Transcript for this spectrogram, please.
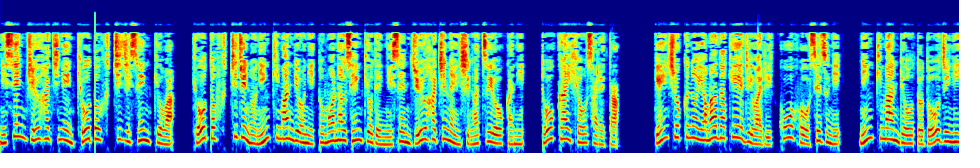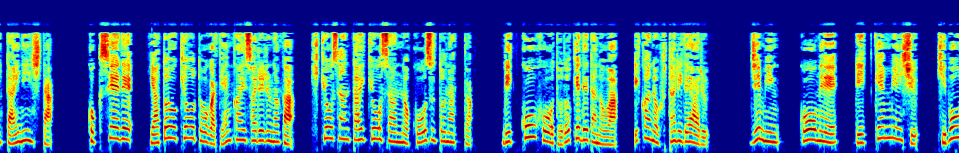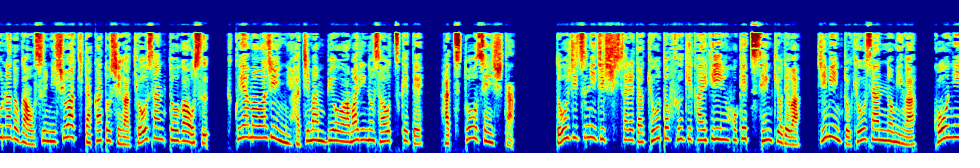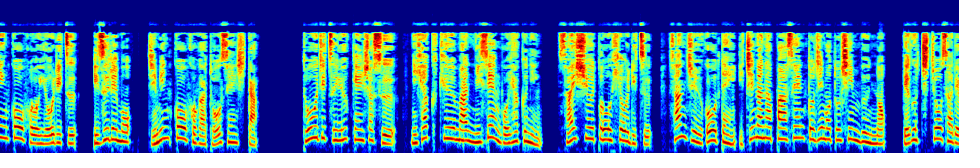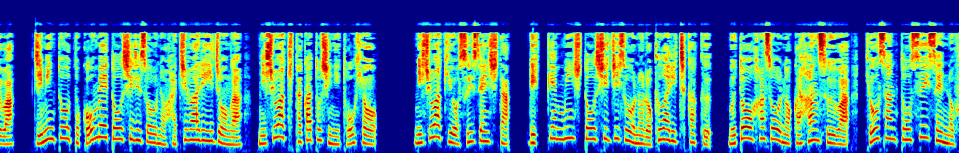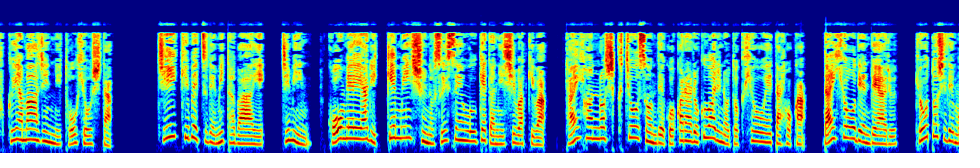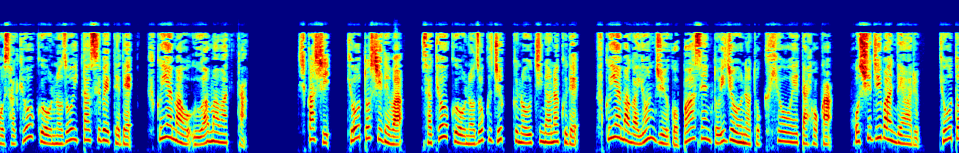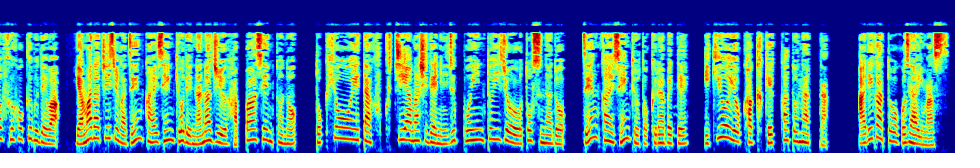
2018年京都府知事選挙は、京都府知事の任期満了に伴う選挙で2018年4月8日に投開票された。現職の山田啓二は立候補をせずに任期満了と同時に退任した。国政で野党共闘が展開される中、非共産対共産の構図となった。立候補を届け出たのは以下の二人である。自民、公明、立憲民主、希望などが推す西脇隆俊が共産党が推す、福山和人に8万票余りの差をつけて、初当選した。同日に実施された京都府議会議員補欠選挙では、自民と共産のみが公認候補を擁立、いずれも自民候補が当選した。当日有権者数209万2500人、最終投票率35.17%地元新聞の出口調査では、自民党と公明党支持層の8割以上が西脇隆俊に投票。西脇を推薦した立憲民主党支持層の6割近く、無党派層の過半数は共産党推薦の福山ア人に投票した。地域別で見た場合、自民、公明や立憲民主の推薦を受けた西脇は、大半の市区町村で5から6割の得票を得たほか、代表伝である京都市でも左京区を除いたすべてで福山を上回った。しかし、京都市では左京区を除く10区のうち7区で福山が45%以上の得票を得たほか、保守地盤である京都府北部では山田知事が前回選挙で78%の得票を得た福知山市で20ポイント以上落とすなど、前回選挙と比べて勢いを欠く結果となった。ありがとうございます。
